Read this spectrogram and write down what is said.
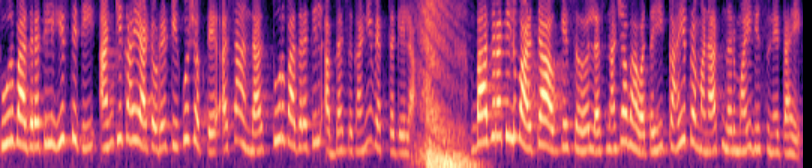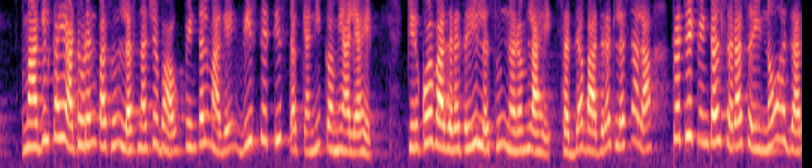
तूर बाजारातील ही स्थिती आणखी काही आठवडे टिकू शकते असा अंदाज तूर बाजारातील अभ्यासकांनी व्यक्त केला. बाजारातील वाढत्या आवकेसह लसणाच्या भावातही काही प्रमाणात नरमाई दिसून येत आहे. मागील काही आठवड्यांपासून लसणाचे भाव क्विंटल मागे वीस ते तीस टक्क्यांनी कमी आले आहेत. किरकोळ बाजारातही लसूण नरमला आहे. सध्या बाजारात लसणाला प्रति क्विंटल सरासरी नऊ हजार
